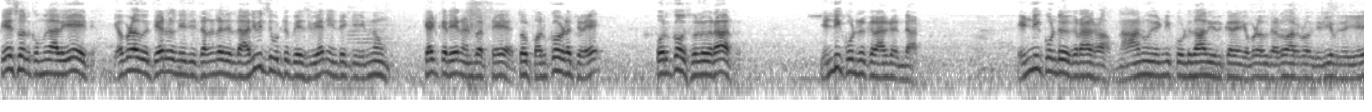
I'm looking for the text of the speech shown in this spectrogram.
பேசுவதற்கு முன்னாலேயே எவ்வளவு தேர்தல் நிதி திரண்டது என்று அறிவித்து விட்டு பேசுவேன். இன்றைக்கு இன்னும் கேட்கிறேன் நண்பர்த்தே பொற்கோவிடத்திலே பொற்கோ சொல்லுகிறார் எண்ணிக்கொண்டிருக்கிறார்கள் என்றார். எண்ணிக்கொண்டிருக்கிறார்களாம். நானும் எண்ணிக்கொண்டுதான் இருக்கிறேன். எவ்வளவு தருவார்களோ தெரியவில்லையே.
